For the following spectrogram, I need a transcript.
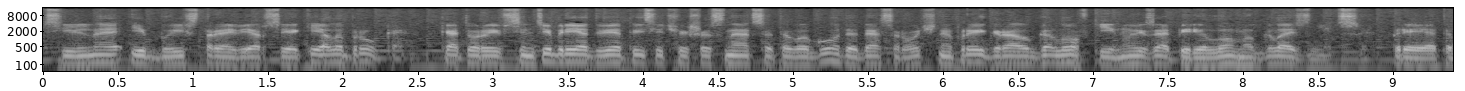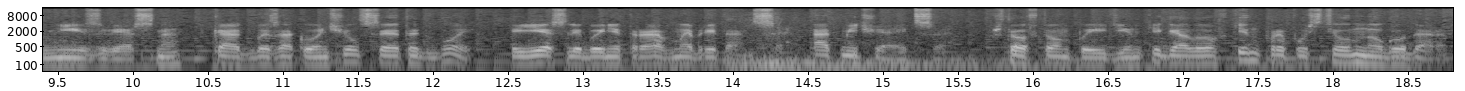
сильная и быстрая версия Келла Брука, который в сентябре 2016 года досрочно проиграл Головкину из-за перелома глазницы. При этом неизвестно, как бы закончился этот бой, если бы не травма британца. Отмечается, что в том поединке Головкин пропустил много ударов,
